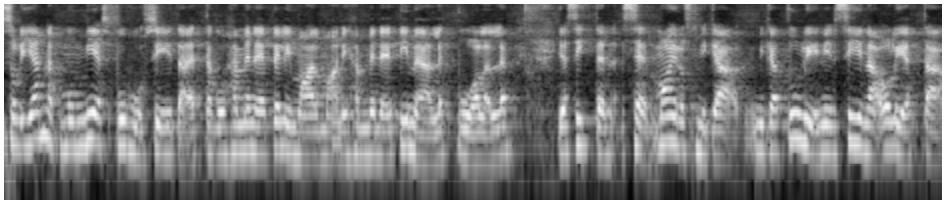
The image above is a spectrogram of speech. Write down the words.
se oli jännä, kun mun mies puhui siitä, että kun hän menee pelimaailmaan, niin hän menee pimeälle puolelle. Ja sitten se mainos, mikä, mikä tuli, niin siinä oli, että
